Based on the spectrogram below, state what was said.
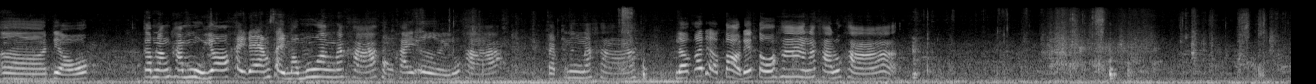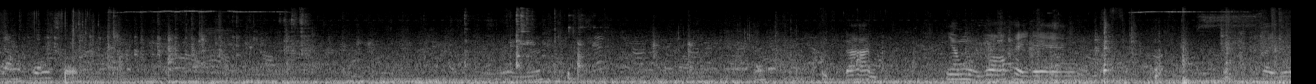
เอ่อเดี๋ยว กำลังทำหมูยอไข่แดงใส่มะม่วงนะคะ ของใครเอ่ยลูกค้าแป๊บหนึ่งนะคะ แล้วก็เดี๋ยวต่อด้วยโต๊ะห้านะคะ ลูกค้ายังกุ้งสดด้านยำหมูยอไข่แดง ใส่มะ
